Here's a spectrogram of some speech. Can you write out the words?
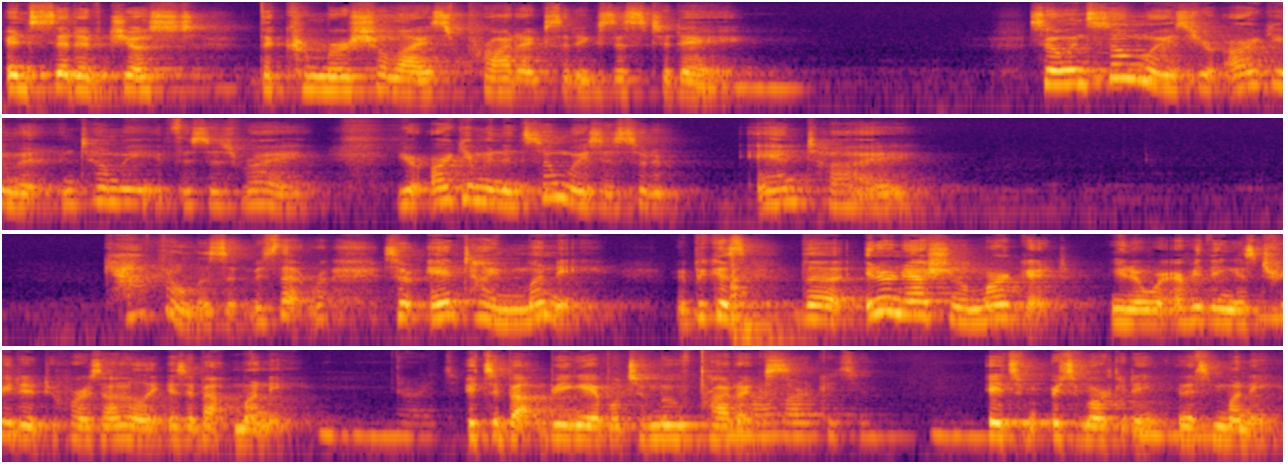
instead of just the commercialized products that exist today. So, in some ways, your argument, and tell me if this is right, your argument in some ways is sort of anti capitalism. Is that right? So, anti money. Because the international market, you know, where everything is treated horizontally, is about money. Mm-hmm, right. It's about being able to move products. Marketing. Mm-hmm. It's, it's marketing and it's money,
